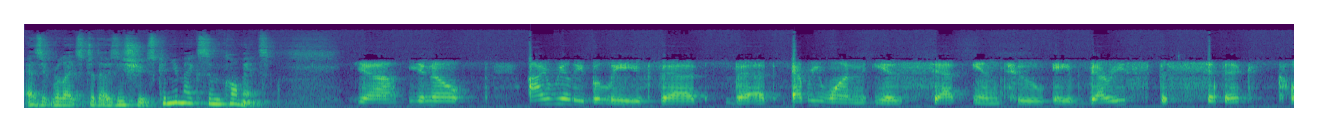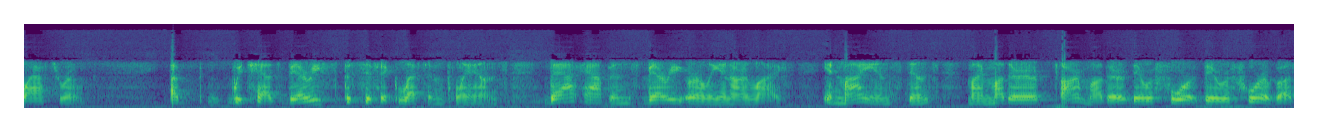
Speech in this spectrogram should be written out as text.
as it relates to those issues. Can you make some comments? Yeah, you know, I really believe that that everyone is set into a very specific classroom, uh, which has very specific lesson plans. That happens very early in our life. In my instance, my mother, our mother, there were four, there were four of us.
